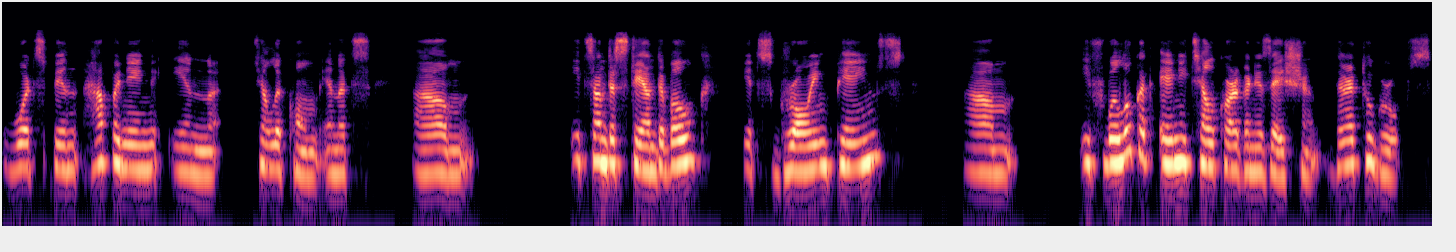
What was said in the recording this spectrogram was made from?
what's been happening in telecom, and it's um, it's understandable, it's growing pains. Um, if we look at any telco organization, there are two groups.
